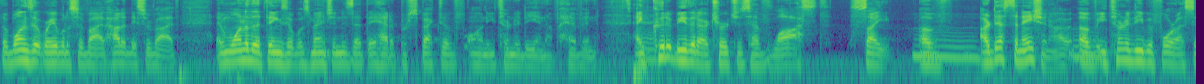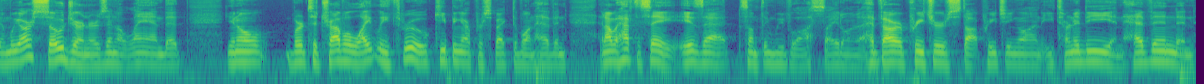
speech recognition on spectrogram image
the ones that were able to survive, how did they survive, and one of the things that was mentioned is that they had a perspective on eternity and of heaven, and could it be that our churches have lost sight of mm. our destination, our, of mm. eternity before us. And we are sojourners in a land that, you know, we're to travel lightly through, keeping our perspective on heaven. And I would have to say, is that something we've lost sight on? Have our preachers stopped preaching on eternity and heaven and,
